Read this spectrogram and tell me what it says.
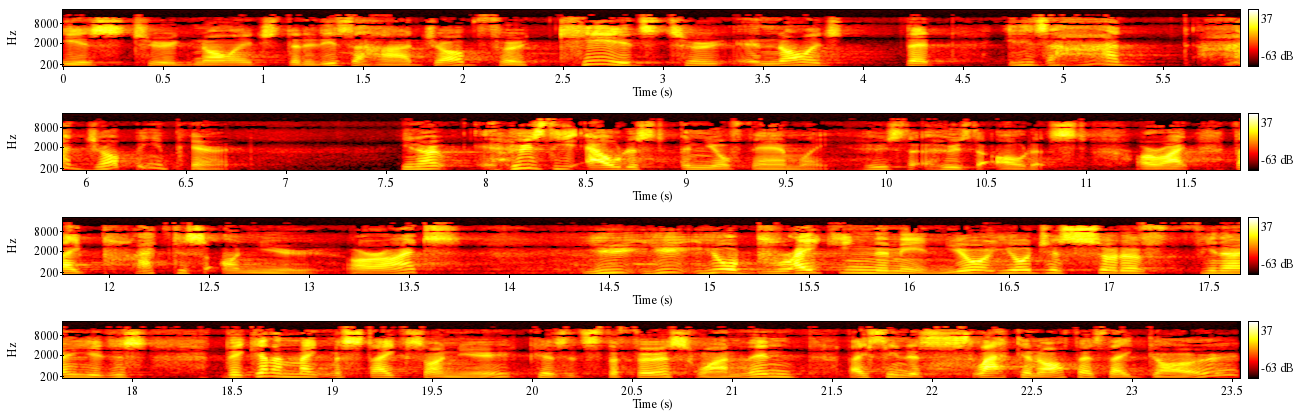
is to acknowledge that it is a hard job. For kids to acknowledge that it is a hard, hard job being a parent. You know, who's the eldest in your family? Who's the, who's the oldest? All right. They practice on you. All right. You, you, you're breaking them in. You're, you're just sort of, you know, you just, they're going to make mistakes on you because it's the first one. Then they seem to slacken off as they go.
